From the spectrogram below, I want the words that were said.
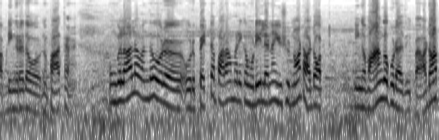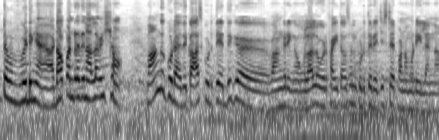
அப்படிங்கிறத ஒன்று பார்த்தேன். உங்களால் வந்து ஒரு ஒரு பெட்டை பராமரிக்க முடியலன்னா யூ ஷுட் நாட் அடாப்ட் நீங்கள் வாங்கக்கூடாது இப்போ. அடாப்ட் விடுங்க. அடாப்ட் பண்ணுறது நல்ல விஷயம். வாங்கக்கூடாது. காசு கொடுத்து எதுக்கு வாங்குறீங்க? உங்களால் ஒரு ஃபைவ் தௌசண்ட் கொடுத்து ரெஜிஸ்டர் பண்ண முடியலன்னா.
